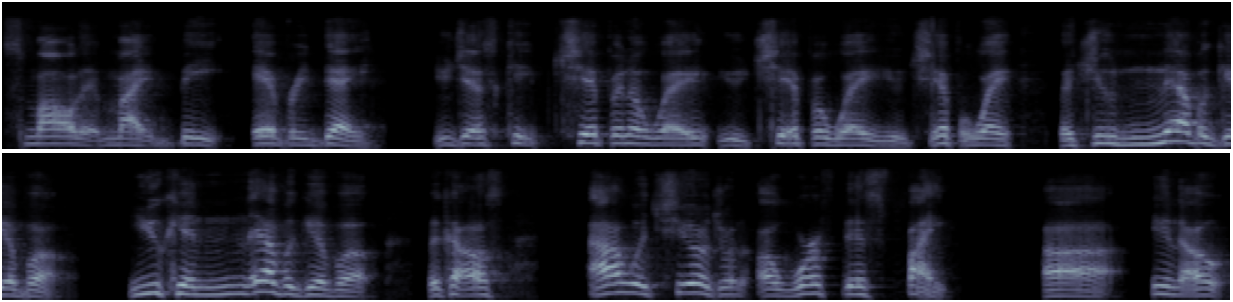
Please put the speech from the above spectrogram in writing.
small it might be every day. You just keep chipping away, you chip away, you chip away, but you never give up. You can never give up because our children are worth this fight. Uh, you know,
